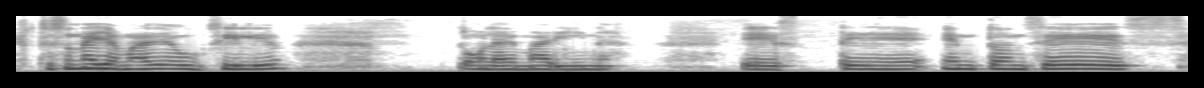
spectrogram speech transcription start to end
esto es una llamada de auxilio, como la de Marina. Este, entonces,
